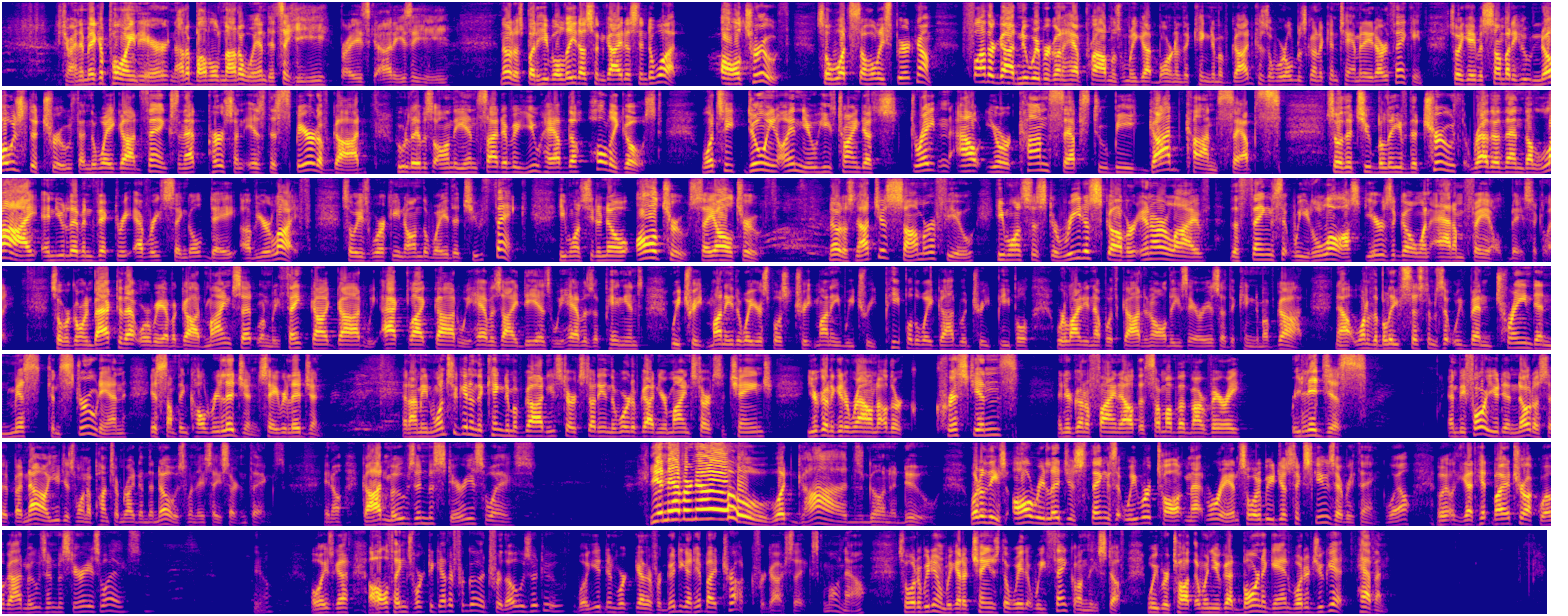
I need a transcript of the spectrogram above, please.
He's trying to make a point here. Not a bubble, not a wind. It's a he. Praise God, he's a he. Notice, but he will lead us and guide us into what? All truth. So what's the Holy Spirit come? Father God knew we were going to have problems when we got born in the kingdom of God because the world was going to contaminate our thinking. So he gave us somebody who knows the truth and the way God thinks, and that person is the Spirit of God who lives on the inside of you. You have the Holy Ghost. What's he doing in you? He's trying to straighten out your concepts to be God concepts so that you believe the truth rather than the lie and you live in victory every single day of your life. So he's working on the way that you think. He wants you to know all truth. Say all truth. Notice, not just some or a few. He wants us to rediscover in our life the things that we lost years ago when Adam failed, basically. So we're going back to that where we have a God mindset. When we think God, God, we act like God, we have his ideas, we have his opinions, we treat money the way you're supposed to treat money, we treat people the way God would treat people. We're lining up with God in all these areas of the kingdom of God. Now, one of the belief systems that we've been trained and misconstrued in is something called religion. Say religion. And I mean, once you get in the kingdom of God and you start studying the Word of God and your mind starts to change, you're going to get around other Christians and you're going to find out that some of them are very religious. And before you didn't notice it, but now you just want to punch them right in the nose when they say certain things. You know, God moves in mysterious ways. You never know what God's going to do. What are these all religious things that we were taught and that we're in? So what do we just excuse everything? Well, well, you got hit by a truck. Well, God moves in mysterious ways. You know, always got all things work together for good for those who do. Well, you didn't work together for good. You got hit by a truck, for gosh sakes. Come on now. So what are we doing? We got to change the way that we think on these stuff. We were taught that when you got born again, what did you get? Heaven.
